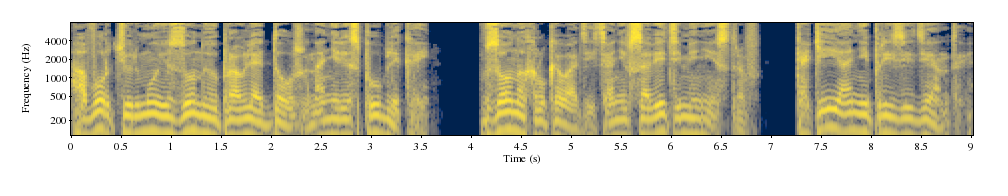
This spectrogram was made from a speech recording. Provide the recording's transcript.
а вор тюрьмой и зоной управлять должен, а не республикой. В зонах руководить, а не в Совете Министров. Какие они президенты?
